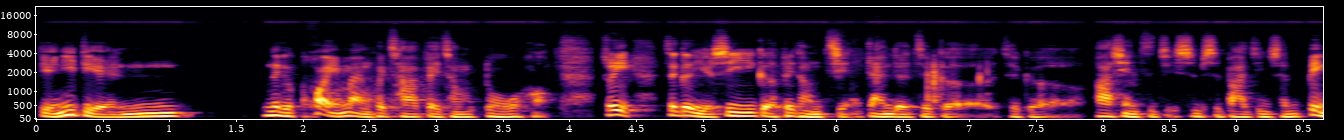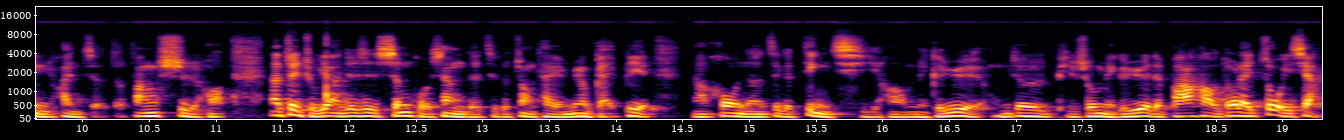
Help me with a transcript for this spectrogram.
点一点。那个快慢会差非常多哈，所以这个也是一个非常简单的这个这个发现自己是不是帕金森病患者的方式哈。那最主要就是生活上的这个状态有没有改变，然后呢，这个定期哈每个月我们就比如说每个月的八号都来做一下，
